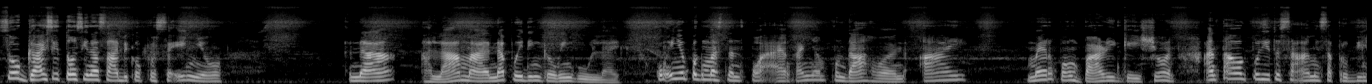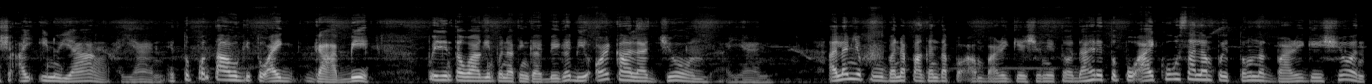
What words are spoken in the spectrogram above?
So guys, itong sinasabi ko po sa inyo na halaman na pwedeng gawing gulay. Kung inyong pagmasdan po ang kanyang pundahon ay mayroon pong variegation. Ang tawag po dito sa amin sa probinsya ay inuyang. Ayan. Ito pong tawag ito ay gabi. Pwedeng tawagin po natin gabi-gabi or kaladyom. Ayan. Alam niyo po ba napaganda po ang variegation nito dahil ito po ay kusa lang po itong nag-variegation.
